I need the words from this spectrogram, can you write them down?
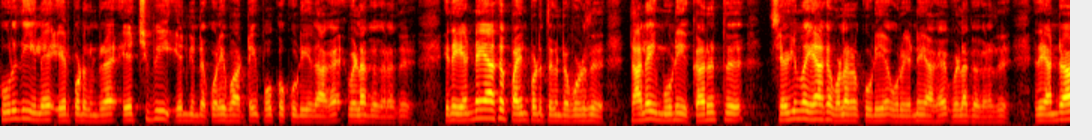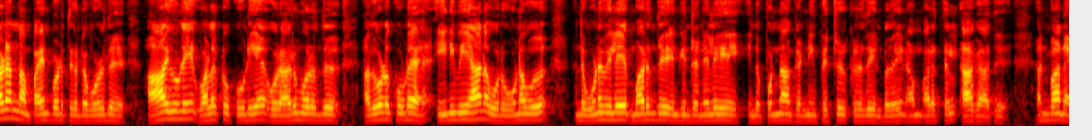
குருதியிலே ஏற்படுகின்ற ஹெச்பி என்கின்ற குறைபாட்டை போக்கக்கூடியதாக விளங்குகிறது. இதை எண்ணெயாக பயன்படுத்துகின்ற பொழுது தலைமுடி கருத்து செழுமையாக வளரக்கூடிய ஒரு எண்ணெயாக விளங்குகிறது. இதை அன்றாடம் நாம் பயன்படுத்துகின்ற பொழுது ஆயுளை வளர்க்கக்கூடிய ஒரு அருமருந்து அதோடு கூட இனிமையான ஒரு உணவு இந்த உணவிலே மருந்து என்கின்ற நிலையை இந்த பொன்னாங்கண்ணி பெற்றிருக்கிறது என்பதை நாம் மறத்தல் ஆகாது. அன்பான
